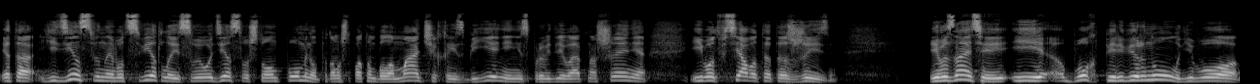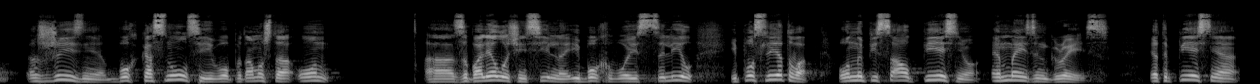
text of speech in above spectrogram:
Это единственное вот светлое из своего детства, что он помнил, потому что потом была мачеха, избиение, несправедливые отношения, и вот вся вот эта жизнь. И вы знаете, и Бог перевернул его жизнь, Бог коснулся его, потому что он заболел очень сильно, и Бог его исцелил. И после этого он написал песню Amazing Grace. Это песня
